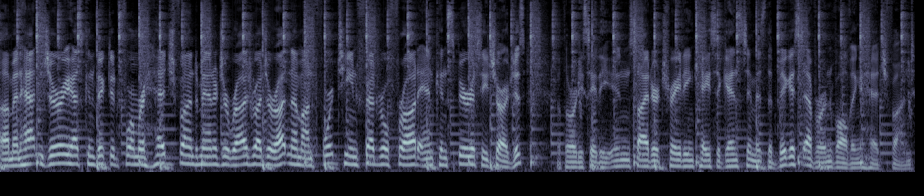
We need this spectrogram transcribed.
A Manhattan jury has convicted former hedge fund manager Raj Rajaratnam on 14 federal fraud and conspiracy charges. Authorities say the insider trading case against him is the biggest ever involving a hedge fund.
